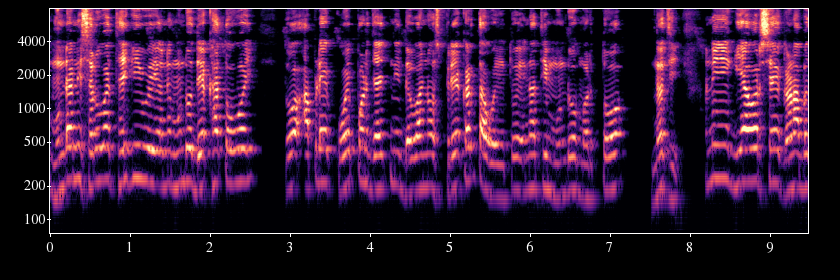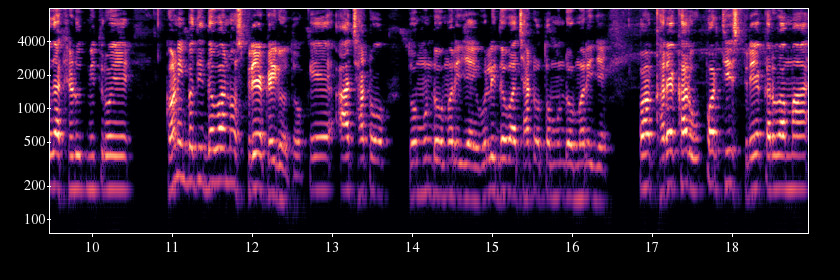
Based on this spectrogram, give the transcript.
મુંડાની શરૂઆત થઈ ગઈ હોય અને મુંડો દેખાતો હોય, તો આપણે કોઈ પણ જાતની દવાનો સ્પ્રે કરતા હોઈએ તો એનાથી મુંડો મરતો નથી. અને ગયા વર્ષે ઘણા બધા ખેડૂત મિત્રોએ ઘણી બધી દવાનો સ્પ્રે કર્યો હતો કે આ છાંટો તો મુંડો મરી જાય, ઓલી દવા છાંટો તો મુંડો મરી જાય. પણ ખરેખર ઉપરથી સ્પ્રે કરવામાં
